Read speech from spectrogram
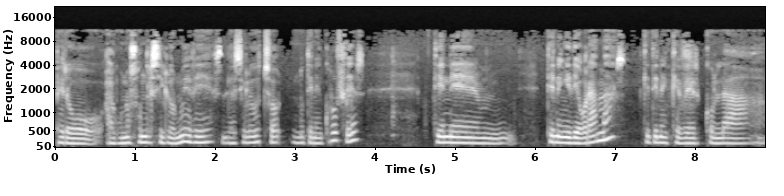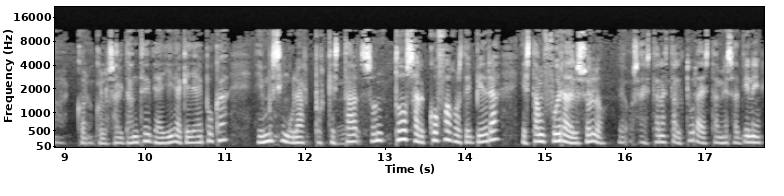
pero algunos son del siglo IX, del siglo VIII, no tienen cruces tienen, tienen ideogramas que tienen que ver con, la, con, los habitantes de allí, de aquella época, y es muy singular porque está, son todos sarcófagos de piedra y están fuera del suelo, o sea, están a esta altura de esta mesa, tienen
